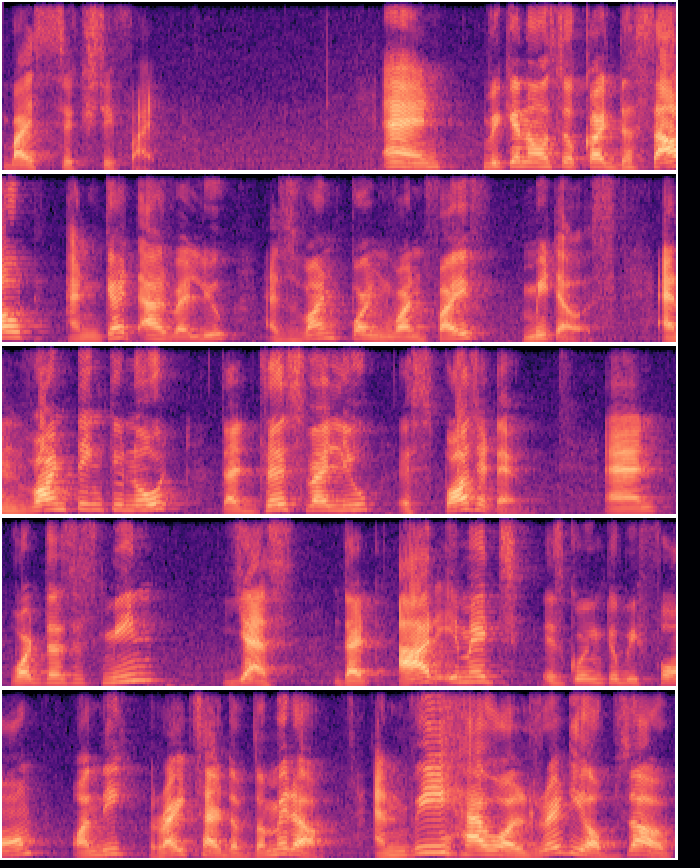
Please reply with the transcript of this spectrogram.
by 65. And we can also cut this out and get our value as 1.15 meters. And one thing to note that this value is positive. And what does this mean? Yes, that our image is going to be formed on the right side of the mirror. And we have already observed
